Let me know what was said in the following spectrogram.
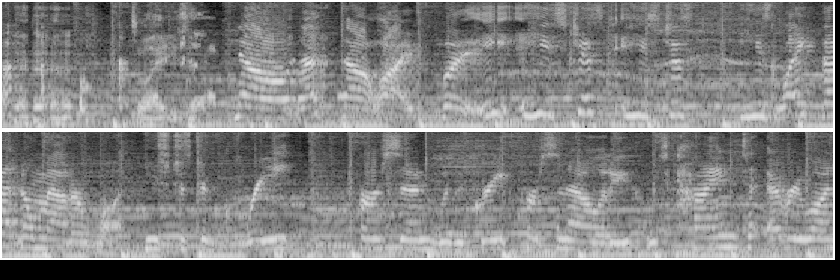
That's why he's happy. No, that's not why. But he, he's just he's just he's like that no matter what. He's just a great person with a great personality who's kind to everyone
